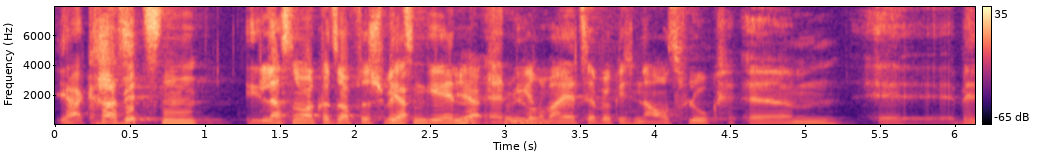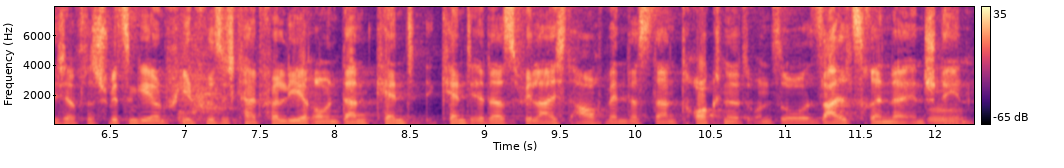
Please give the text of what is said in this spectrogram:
ja, krass. Schwitzen, lass uns mal kurz auf das Schwitzen Ja, gehen. ja, äh. Niere war jetzt ja wirklich ein Ausflug. Ähm, äh, wenn ich auf das Schwitzen gehe und viel Flüssigkeit verliere und dann kennt, kennt ihr das vielleicht auch, wenn das dann trocknet und so Salzränder entstehen.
